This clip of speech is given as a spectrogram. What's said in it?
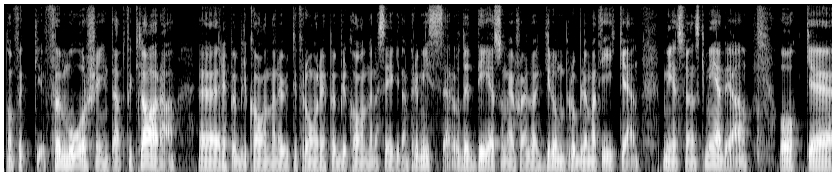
De för, förmår sig inte att förklara Eh, republikanerna utifrån republikanernas egna premisser och det är det som är själva grundproblematiken med svensk media. Och eh,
